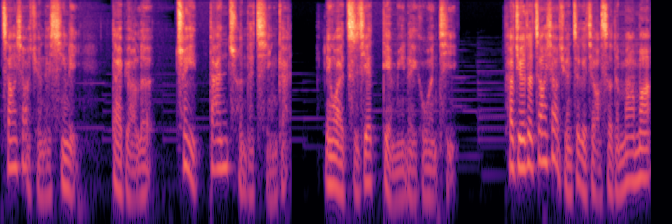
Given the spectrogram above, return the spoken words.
张孝全的心里代表了最单纯的情感。另外，直接点明了一个问题，他觉得张孝全这个角色的妈妈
